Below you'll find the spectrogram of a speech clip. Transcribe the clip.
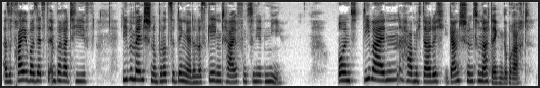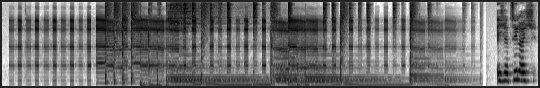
Also frei übersetzte Imperativ, liebe Menschen und benutze Dinge, denn das Gegenteil funktioniert nie. Und die beiden haben mich dadurch ganz schön zum Nachdenken gebracht. Ich erzähle euch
